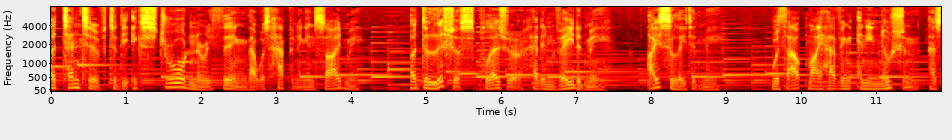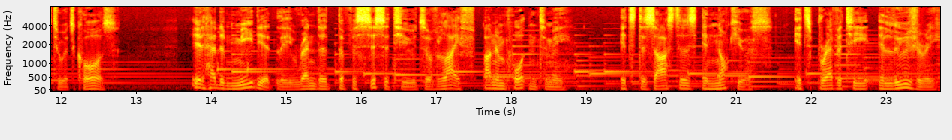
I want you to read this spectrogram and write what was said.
attentive to the extraordinary thing that was happening inside me. A delicious pleasure had invaded me, isolated me, without my having any notion as to its cause. It had immediately rendered the vicissitudes of life unimportant to me, its disasters innocuous, its brevity illusory,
